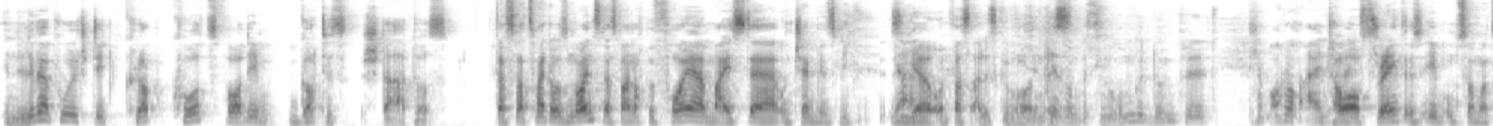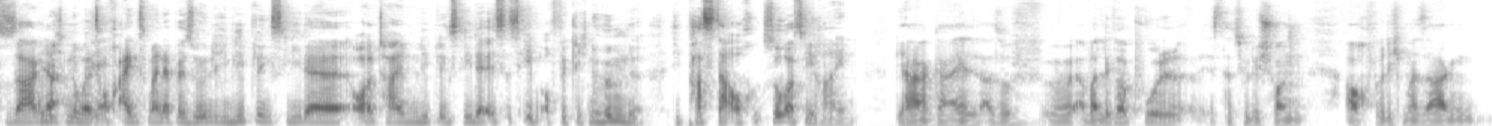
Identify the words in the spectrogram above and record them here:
In Liverpool steht Klopp kurz vor dem Gottesstatus. Das war 2019, das war noch bevor er Meister und Champions League-Sieger ja, und was alles geworden ist. sind hier so ein bisschen rumgedümpelt. Ich habe auch noch einen. Tower of Strength ist eben, um es nochmal zu sagen, ja, nicht nur, okay. weil es auch eins meiner persönlichen Lieblingslieder, Alltime Lieblingslieder ist, ist eben auch wirklich eine Hymne. Die passt da auch sowas wie rein. Ja, geil. Also, äh, aber Liverpool ist natürlich schon auch, würde ich mal sagen,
